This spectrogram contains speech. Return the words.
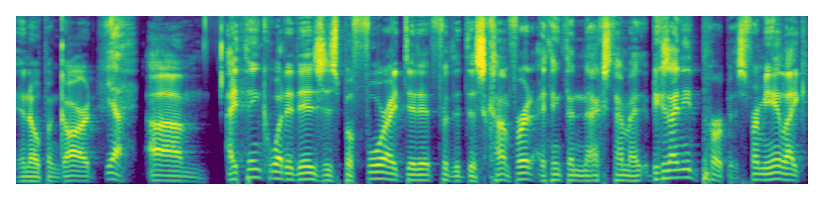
in open guard. yeah, Um, I think what it is is before I did it for the discomfort. I think the next time I because I need purpose for me. Like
